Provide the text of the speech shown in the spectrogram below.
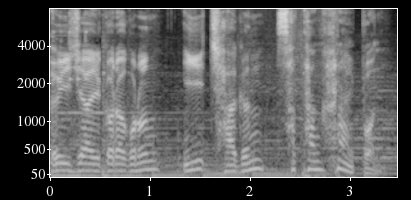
의지할 거라고는 이 작은 사탕 하나뿐.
